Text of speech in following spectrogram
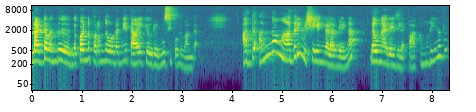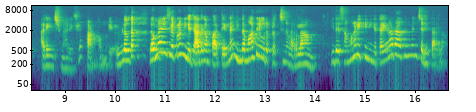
பிளட்டை வந்து இந்த குழந்தை பிறந்த உடனே தாய்க்கு ஒரு ஊசி போடுவாங்க. அது அந்த மாதிரி விஷயங்களை வேணால் லவ் மேரேஜில் பார்க்க முடியாது அரேஞ்ச் மேரேஜில் பார்க்க முடியும். இவ்வளவுதான். லவ் மேரேஜில் கூட நீங்கள் ஜாதகம் பார்த்தீங்கன்னா இந்த மாதிரி ஒரு பிரச்சனை வரலாம். இதை சமாளிக்க நீங்கள் தயாராகுங்கன்னு சொல்லி தரலாம்.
